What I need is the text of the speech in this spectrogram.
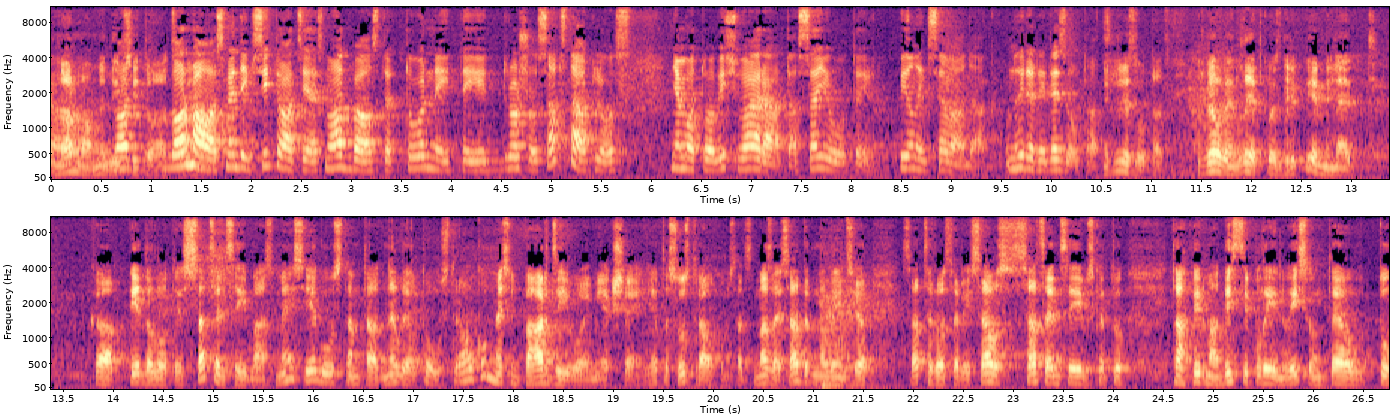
ā, normāla medību situācija. Normālās medību situācijās no atbalsta ar turnīti drošos apstākļos, ņemot to visu vērā, tā sajūta ir pilnīgi savādāka. Un ir arī rezultāts. Ir rezultāts. Ir vēl viena lieta, ko es gribu pieminēt. Ka piedaloties sacensībās, mēs iegūstam tādu nelielu to uztraukumu, mēs viņu pārdzīvojam iekšēji. Ja, tas uztraukums, tāds mazais adrenalīns, jo es atceros arī savas sacensības, kad tu tā pirmā disciplīna, visu, un tev tu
